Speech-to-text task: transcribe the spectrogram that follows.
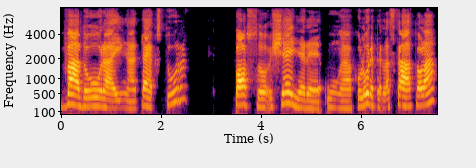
vado ora in texture. Posso scegliere un colore per la scatola.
